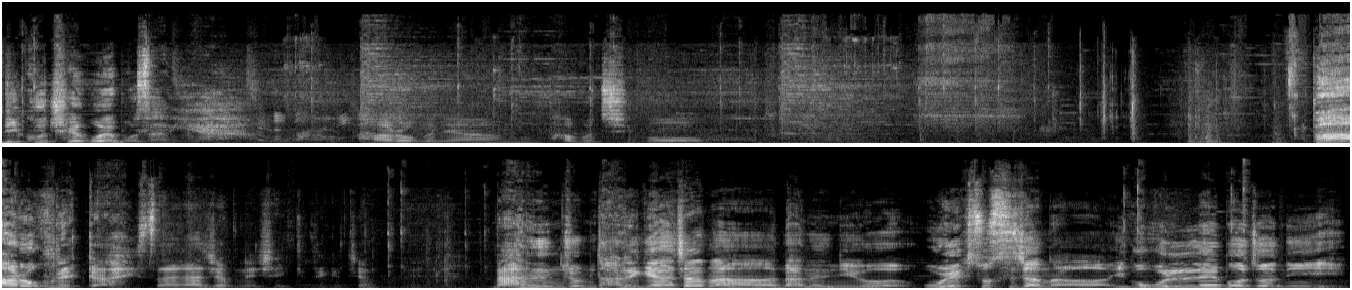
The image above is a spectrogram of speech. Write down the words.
니코 최고의 보상이야. 바로 그냥 다 붙이고. 바로 그랬까? 싸가지 없는 새끼들 그죠? 나는 좀 다르게 하잖아. 나는 이거 오엑소 스잖아. 이거 원래 버전이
